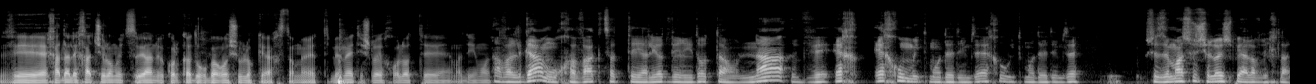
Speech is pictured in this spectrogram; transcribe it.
ואחד על אחד שלו מצוין וכל כדור בראש הוא לוקח, זאת אומרת באמת יש לו יכולות uh, מדהימות. אבל גם הוא חווה קצת uh, עליות וירידות העונה ואיך הוא מתמודד עם זה, איך הוא התמודד עם זה? שזה משהו שלא השפיע עליו בכלל.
